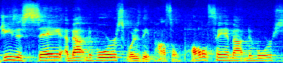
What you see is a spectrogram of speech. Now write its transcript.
Jesus say about divorce? What does the Apostle Paul say about divorce?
